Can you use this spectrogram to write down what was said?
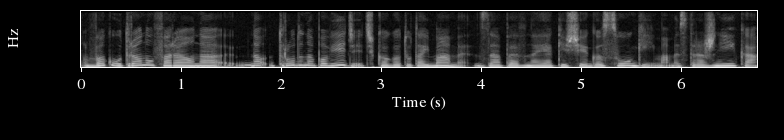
Wokół tronu faraona, no trudno powiedzieć, kogo tutaj mamy. Zapewne jakieś jego sługi, mamy strażnika,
